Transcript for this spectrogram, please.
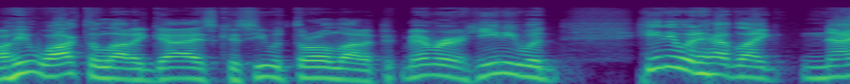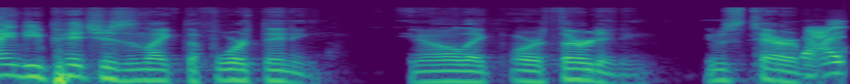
Oh, he walked a lot of guys because he would throw a lot of. Remember, Heaney would Heaney would have like ninety pitches in like the fourth inning, you know, like or third inning. It was terrible. I,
